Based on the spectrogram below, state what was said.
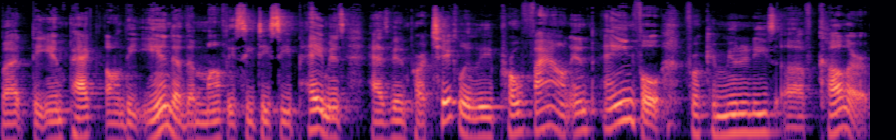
But the impact on the end of the monthly CTC payments has been particularly profound and painful for communities of color.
